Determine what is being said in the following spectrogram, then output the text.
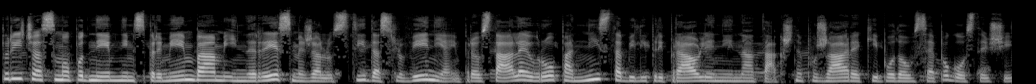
Priča smo podnebnim spremembam in res me žalosti, da Slovenija in preostala Evropa nista bili pripravljeni na takšne požare, ki bodo vse pogostejši.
